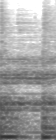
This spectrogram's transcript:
Um,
